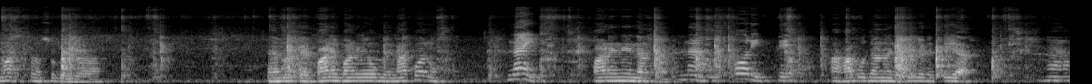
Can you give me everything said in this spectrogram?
મસ્ત સુગંધ આવે એમાં કઈ પાણી પાણી એવું કઈ નાખવાનું? નહીં. પાણી નહીં નાખવાનું? ના કોરી તે. આ સાબુદાણાની ખીચડી તૈયાર. હા.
